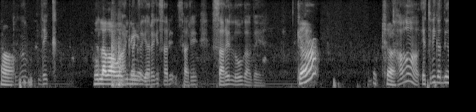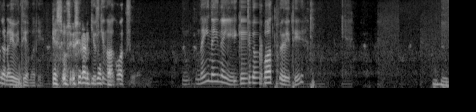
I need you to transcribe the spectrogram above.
हाँ। तो ना लाइक फिर लगा होगा कि नहीं अपार्टमेंट है वगैरह के सारे सारे सारे लोग आ गए क्या? अच्छा। हाँ इतनी गंदी लड़ाई हुई थी हमारी। किस उस, उसी लड़की कि उसकी नाक वाक नहीं नहीं नहीं किसी और बात पे हुई थी। हम्म,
